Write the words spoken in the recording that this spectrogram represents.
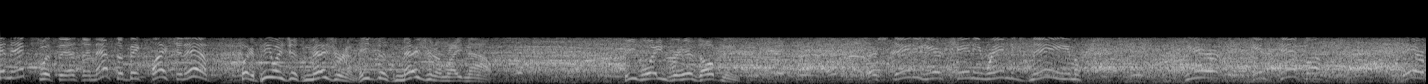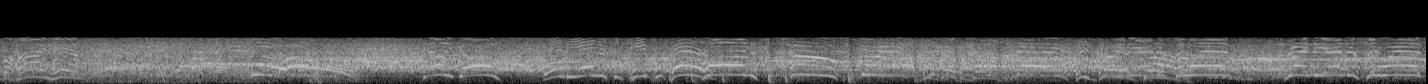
connects with this, and that's a big question. If Look, if he was just measuring him, he's just measuring him right now. He's waiting for his opening. They're standing here chanting Randy's name here in Tampa, they are behind him. Down he goes. Randy Anderson came prepared. One, two, three. He's got Randy a Anderson wins. Randy Anderson wins.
